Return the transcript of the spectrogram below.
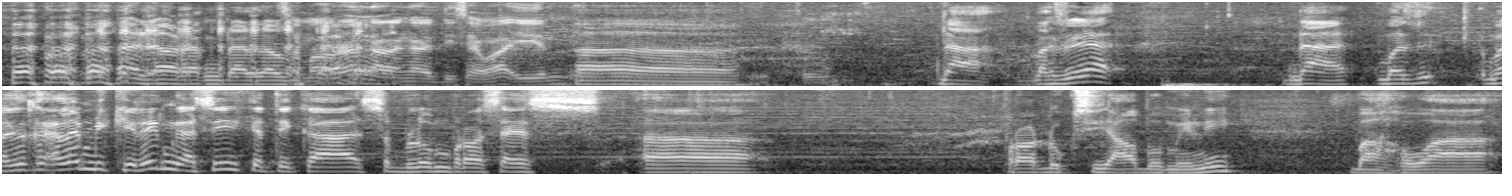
ada orang dalam. sama orang nggak nggak disewain Ah. gitu. Nah, maksudnya Nah, maksud, maksud kalian mikirin nggak sih ketika sebelum proses eh, produksi album ini bahwa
